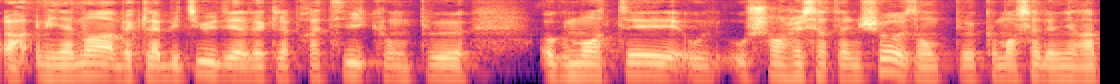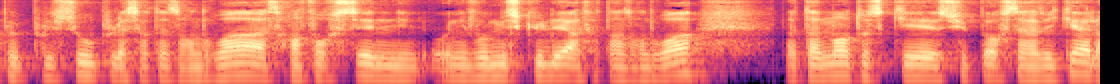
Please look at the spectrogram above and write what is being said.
Alors évidemment, avec l'habitude et avec la pratique, on peut augmenter ou, ou, changer certaines choses. On peut commencer à devenir un peu plus souple à certains endroits, à se renforcer au niveau musculaire à certains endroits, notamment tout ce qui est support cervical.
